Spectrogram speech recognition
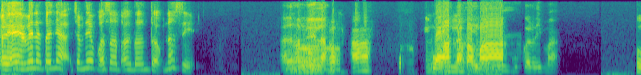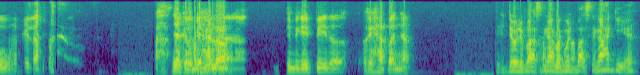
eh, eh, mana nak tanya, macam mana puasa tahun-tahun tu? Pernah sih? Alhamdulillah. Oh, ah, Lah sama. Pukul lima. Oh, Alhamdulillah. ya kelebihan Alhamdulillah. uh, tim BKP tu rehat banyak. tidur lima setengah bangun empat setengah lagi ya.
